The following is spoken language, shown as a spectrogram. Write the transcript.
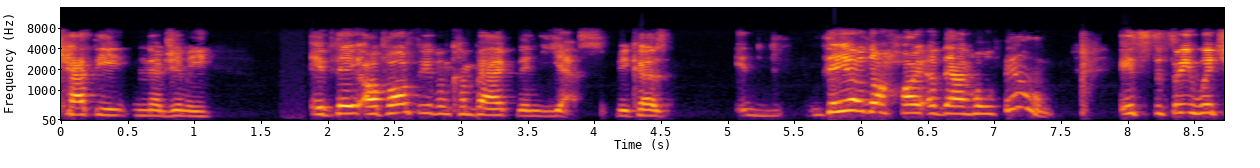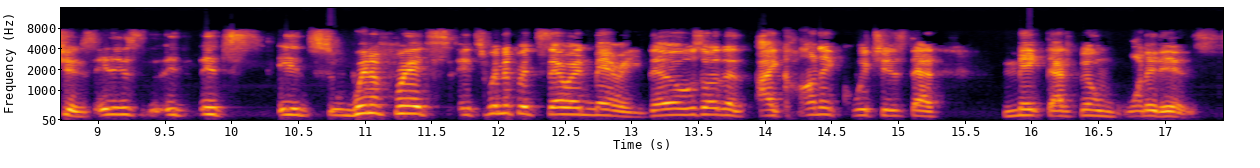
Kathy Najimy. If they, if all three of them come back, then yes, because it, they are the heart of that whole film. It's the three witches. It is. It, it's it's Winifred. It's Winifred, Sarah, and Mary. Those are the iconic witches that make that film what it is.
